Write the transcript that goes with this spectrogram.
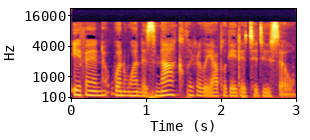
even when one is not clearly obligated to do so.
